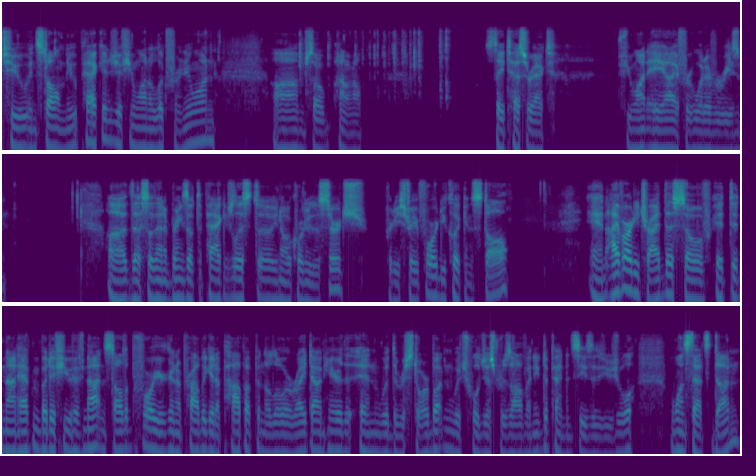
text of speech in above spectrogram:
to install new package if you want to look for a new one. Um, so I don't know, say Tesseract if you want AI for whatever reason. Uh, the, so then it brings up the package list, uh, you know, according to the search. Pretty straightforward. You click install. And I've already tried this, so it did not happen. But if you have not installed it before, you're going to probably get a pop-up in the lower right down here that, and with the restore button, which will just resolve any dependencies as usual. Once that's done,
